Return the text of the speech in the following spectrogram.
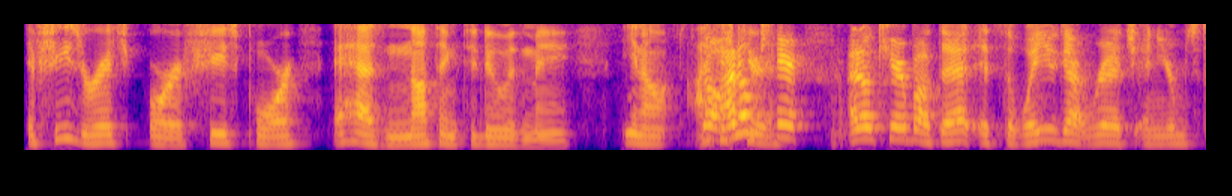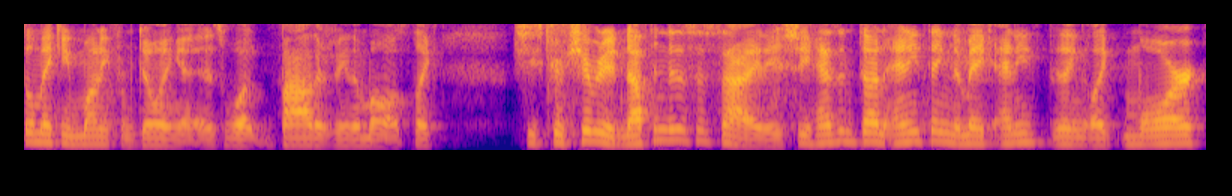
if she's rich or if she's poor, it has nothing to do with me. You know, No, could I don't care. I don't care about that. It's the way you got rich and you're still making money from doing it is what bothers me the most. Like she's contributed nothing to the society. She hasn't done anything to make anything like more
